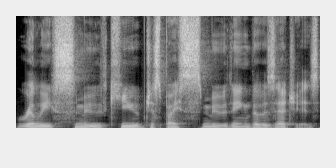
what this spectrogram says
really smooth cube just by smoothing those edges.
